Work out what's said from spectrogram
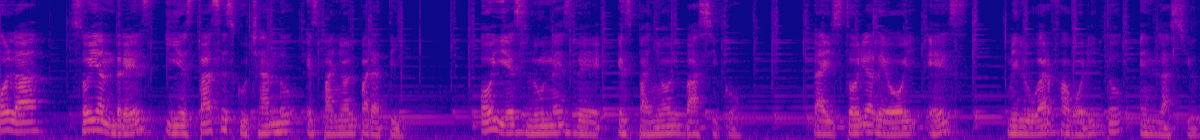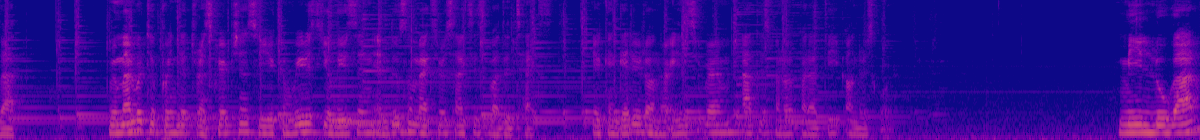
Hola, soy Andrés y estás escuchando Español para ti. Hoy es lunes de Español básico. La historia de hoy es Mi lugar favorito en la ciudad. Remember to print the transcription so you can read as you listen and do some exercises about the text. You can get it on our Instagram at Español para ti underscore. Mi lugar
